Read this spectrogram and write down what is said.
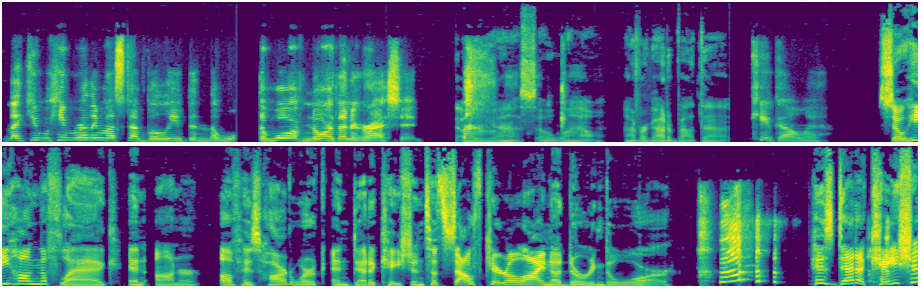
Like you, he really must have believed in the the war of northern aggression. Oh yes. Oh wow. I forgot about that. Keep going. So he hung the flag in honor of his hard work and dedication to South Carolina during the war. his dedication?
